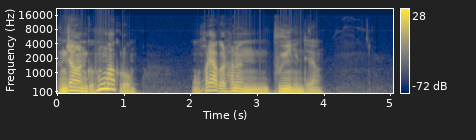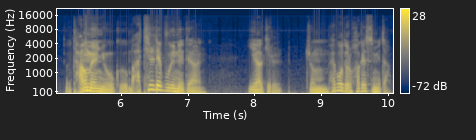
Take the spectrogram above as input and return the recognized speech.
굉장한 그 흑막으로 어, 활약을 하는 부인인데요. 다음엔 요 그 마틸데 부인에 대한 이야기를 좀 해보도록 하겠습니다.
